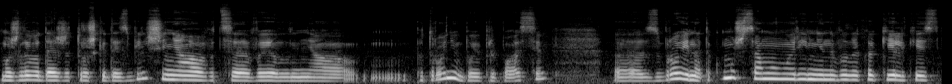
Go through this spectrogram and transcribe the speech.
можливо, навіть трошки десь збільшення. Це виявлення патронів, боєприпасів, е, зброї на такому ж самому рівні невелика кількість,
